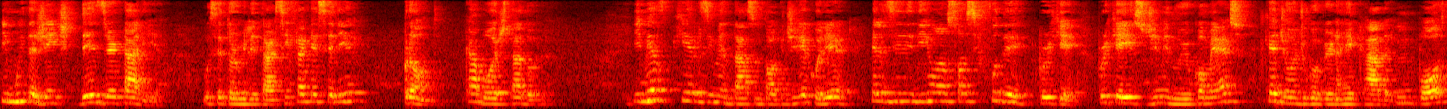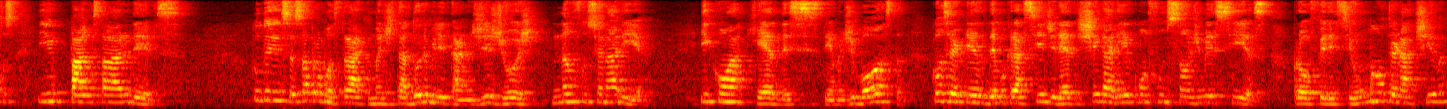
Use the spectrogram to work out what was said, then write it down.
e muita gente desertaria. O setor militar se enfraqueceria, pronto, acabou a ditadura. E mesmo que eles inventassem um toque de recolher, eles iriam só se fuder. Por quê? Porque isso diminui o comércio, que é de onde o governo arrecada impostos e paga o salário deles. Tudo isso é só para mostrar que uma ditadura militar nos dias de hoje não funcionaria. E com a queda desse sistema de bosta, com certeza a democracia direta chegaria com a função de Messias, para oferecer uma alternativa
